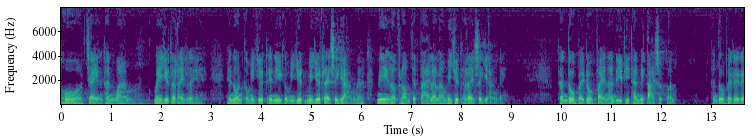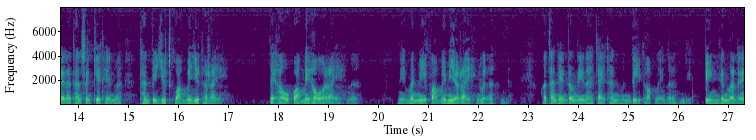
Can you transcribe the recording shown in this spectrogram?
โอ้ใจของท่านว่าง ไม่ยึดอะไรเลยไอ้นนก็ไม่ยึดไอ้นี่ก็ไม่ยึดไม่ยึดอะไรสักอย่างนะนี่เราพร้อมจะตายแล้วเราไม่ยึดอะไรสักอย่างเลย ท่านดูไปดูไปนะดีที่ท่านไม่ตายซะก่อน ท่านดูไปเรื่อยๆแล้วท่านสังเกตเห็นว่า ท่านไปยึดความไม่ยึดอะไร ไปเอาความไม่เอาอะไรนะ นี่มันมีความไม่มีอะไรมาพอท่านเห็นตรงนี้นะใจท่านมันดีดออกเลยนะดีดปิ้งขึ้นมาเลย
